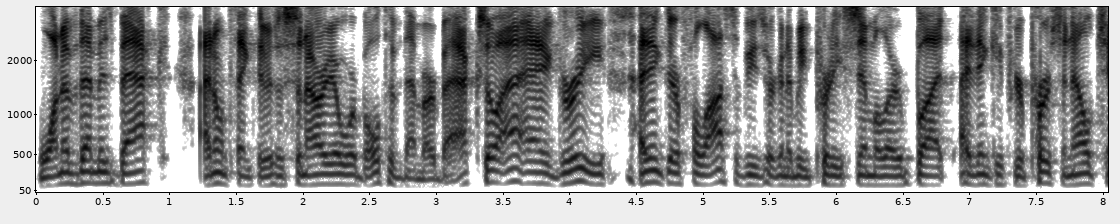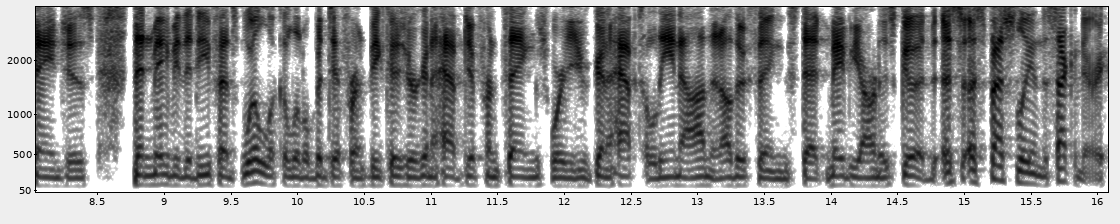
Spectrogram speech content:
one of them is back. I don't think there's a scenario where both of them are back. So I, I agree. I think their philosophies are going to be pretty similar, but I think if your personnel changes, then maybe the defense will look a little bit different because you're going to have different things where you're going to have to lean on and other things that maybe aren't as good, especially in the secondary.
